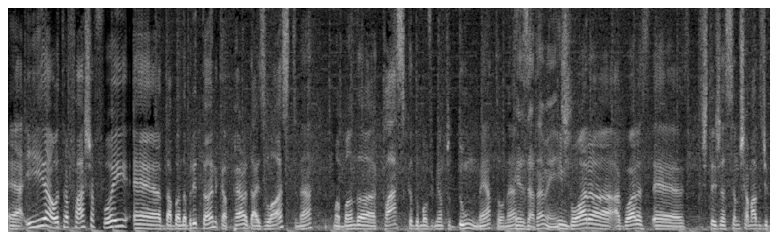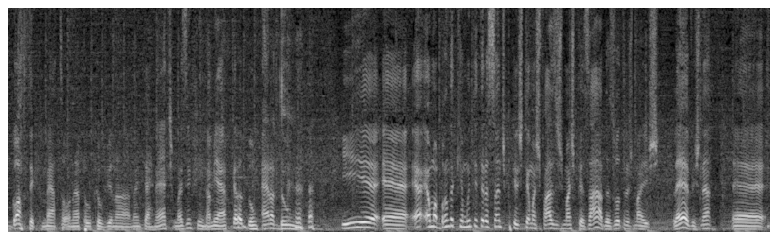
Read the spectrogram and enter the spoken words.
É, e a outra faixa foi é, da banda britânica Paradise Lost, né? Uma banda clássica do movimento Doom Metal, né? Exatamente. Embora agora é, esteja sendo chamado de Gothic Metal, né? Pelo que eu vi na, na internet, mas enfim, na minha época era Doom. Era Doom. E é, é- é uma banda que é muito interessante, porque eles têm umas fases mais pesadas, outras mais leves, né? É,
